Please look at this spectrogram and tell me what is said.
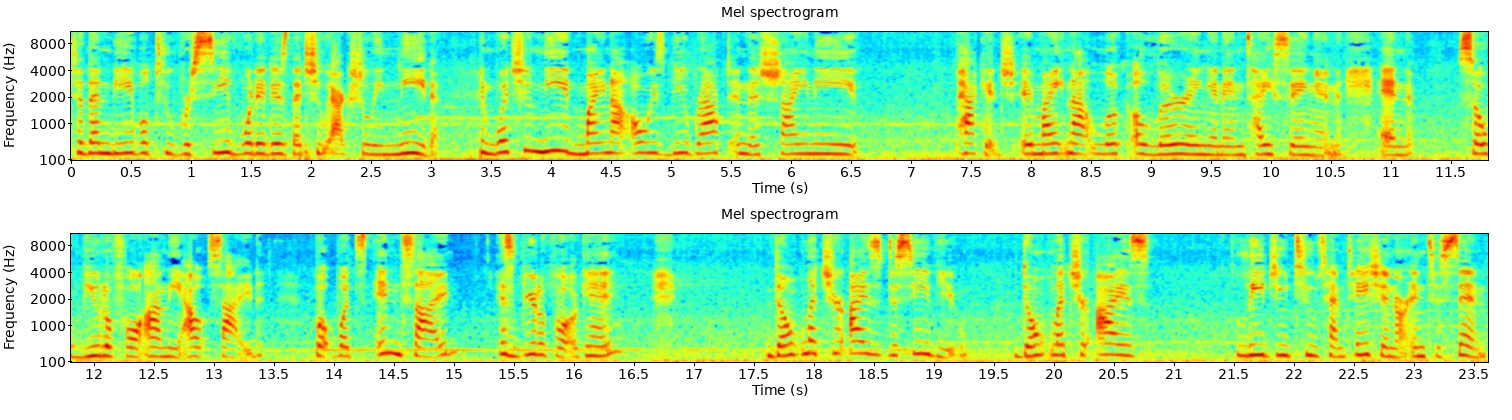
to then be able to receive what it is that you actually need. And what you need might not always be wrapped in this shiny package. It might not look alluring and enticing and and so beautiful on the outside but what's inside is beautiful, okay? Don't let your eyes deceive you. Don't let your eyes lead you to temptation or into sin.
